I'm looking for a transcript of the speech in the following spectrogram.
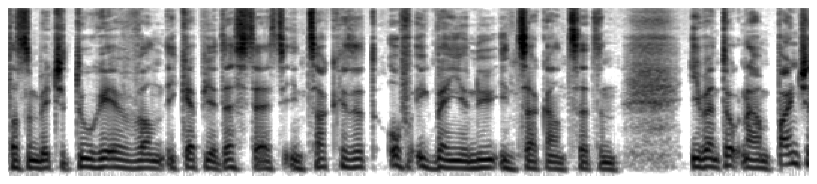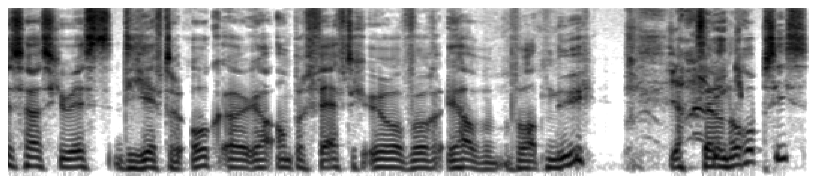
Dat is een beetje toegeven van ik heb je destijds in het zak gezet of ik ben je nu in het zak aan het zetten. Je bent ook naar een pandjeshuis geweest, die geeft er ook eh, ja, amper 50 euro voor. Ja, wat nu? Ja, Zijn er ik- nog opties?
